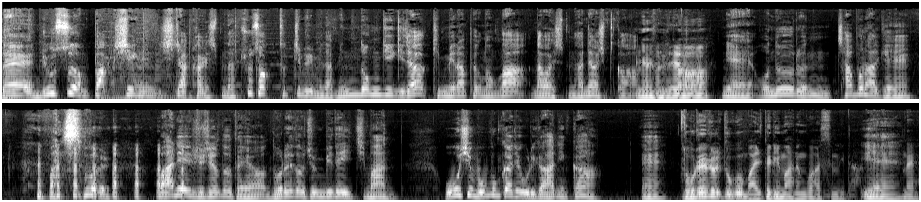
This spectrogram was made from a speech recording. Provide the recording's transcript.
네, 뉴스 unboxing 시작하겠습니다. 추석 특집입니다. 민동기 기자, 김민아 평론가 나와 있습니다. 안녕하십니까? 안녕하세요. 예, 오늘은 차분하게 말씀을 많이 해주셔도 돼요. 노래도 준비돼 있지만 55분까지 우리가 하니까 예, 노래를 두고 말들이 많은 것 같습니다. 예, 네.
